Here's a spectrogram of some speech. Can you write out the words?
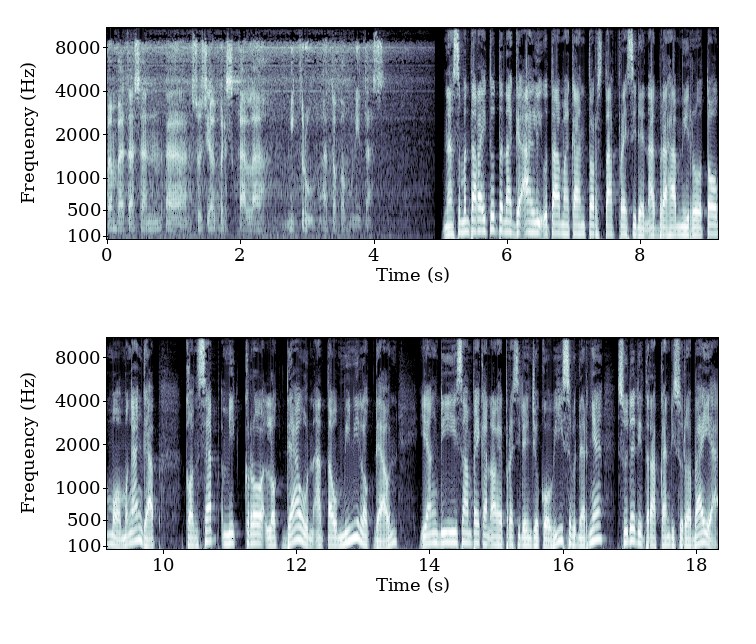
pembatasan uh, sosial berskala mikro atau komunitas. Nah, sementara itu tenaga ahli utama kantor staf Presiden Abraham Mirotomo menganggap konsep mikro lockdown atau mini lockdown yang disampaikan oleh Presiden Jokowi sebenarnya sudah diterapkan di Surabaya.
